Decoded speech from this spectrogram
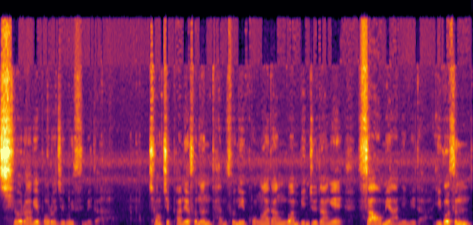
치열하게 벌어지고 있습니다. 정치판에서는 단순히 공화당과 민주당의 싸움이 아닙니다. 이것은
